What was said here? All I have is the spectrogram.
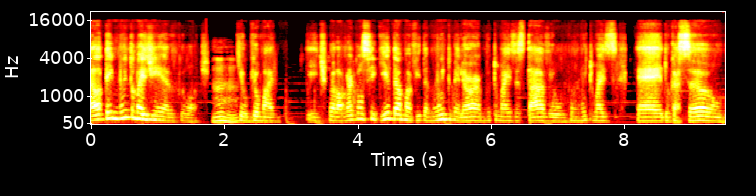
ela tem muito mais dinheiro que o Alt, uhum. que, que o Michael. E, tipo, ela vai conseguir dar uma vida muito melhor, muito mais estável, com muito mais é, educação,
